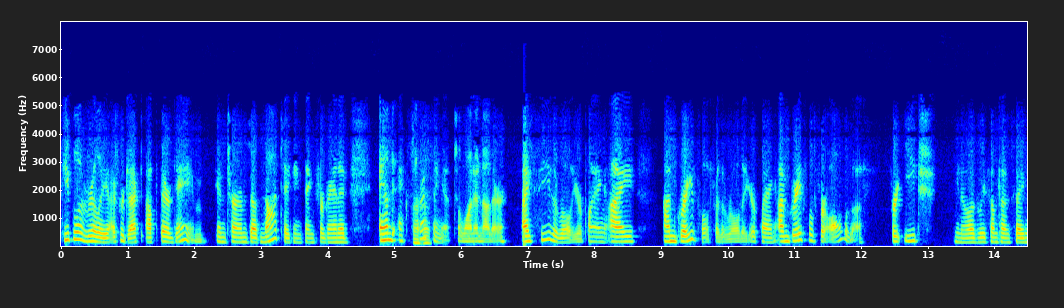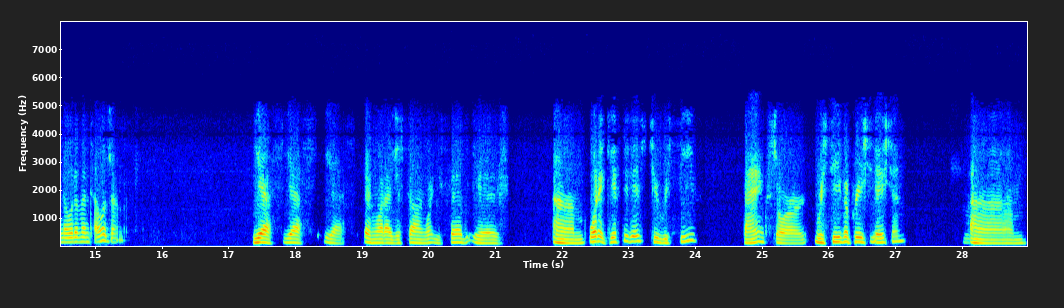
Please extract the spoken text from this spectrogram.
people have really I project up their game in terms of not taking things for granted and expressing uh-huh. it to one another. I see the role you're playing. I I'm grateful for the role that you're playing. I'm grateful for all of us, for each, you know, as we sometimes say, note of intelligence. Yes, yes, yes. And what I just saw and what you said is um, what a gift it is to receive thanks or receive appreciation. Mm-hmm. Um,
